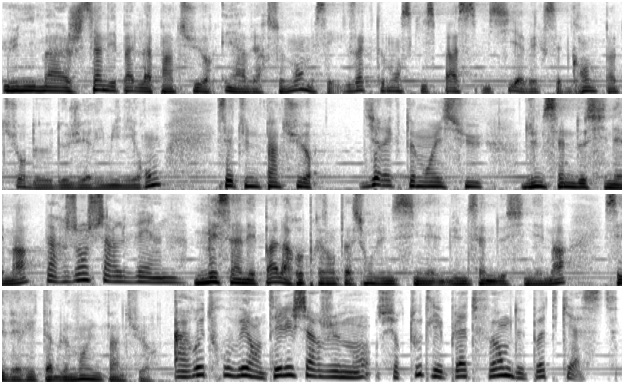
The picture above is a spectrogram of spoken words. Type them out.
une image, ça n'est pas de la peinture et inversement, mais c'est exactement ce qui se passe ici avec cette grande peinture de, de Jérémy Liron. C'est une peinture directement issue d'une scène de cinéma. Par Jean-Charles Verne. Mais ça n'est pas la représentation d'une scène de cinéma, c'est véritablement une peinture. À retrouver en téléchargement sur toutes les plateformes de podcast.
